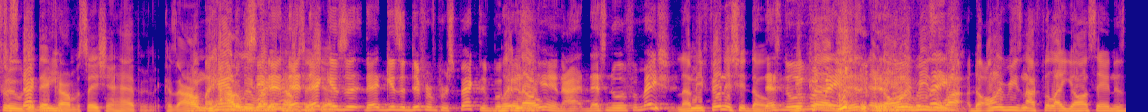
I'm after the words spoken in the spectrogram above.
too that disrespect that conversation happened because i don't I'ma handle it See, right that that, that, that gives a that gives a different perspective because no. again, I, that's new information. Let me finish it though. That's new information. this- and That's the new only reason why the only reason I feel like y'all saying this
